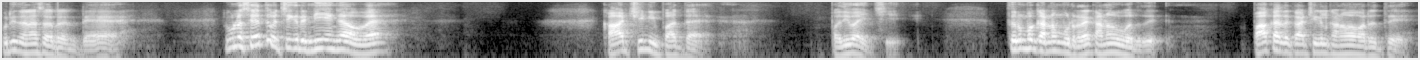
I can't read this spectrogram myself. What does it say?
புரியுதுண்ணா சார்? இவ்வளோ சேர்த்து வச்சுக்கிற நீ எங்கே அவ காட்சி நீ பார்த்த. பதிவாயிடுச்சு. திரும்ப கண்ணை முடுற கனவு வருது. பார்க்காத காட்சிகள் கனவாக வர்றது?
